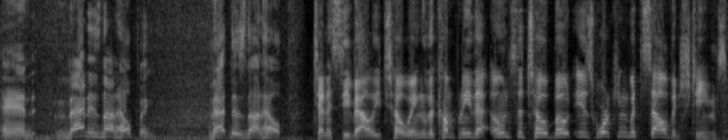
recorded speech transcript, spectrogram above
and that is not helping. That does not help. Tennessee Valley Towing, the company that owns the towboat, is working with salvage teams,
